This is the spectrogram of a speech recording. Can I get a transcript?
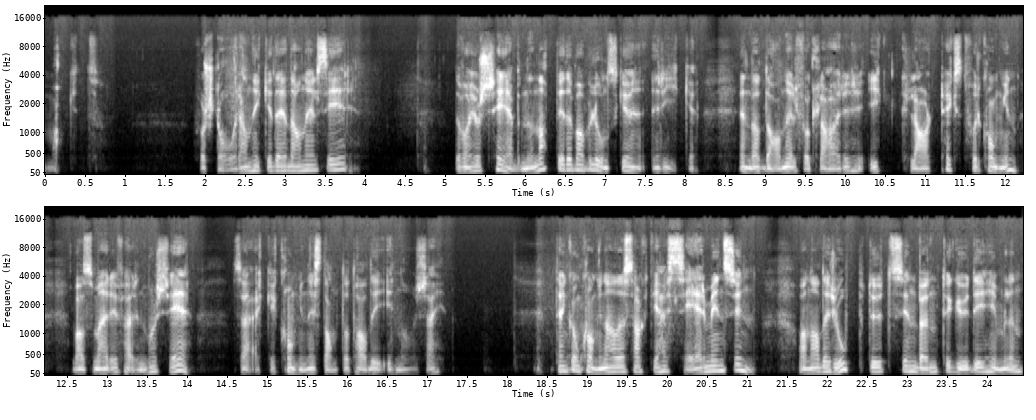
makt. Forstår han ikke det Daniel sier? Det var jo skjebnenatt i det babylonske riket, enda Daniel forklarer i klartekst for kongen hva som er i ferd med å skje, så er ikke kongen i stand til å ta det inn over seg. Tenk om kongen hadde sagt Jeg ser min synd, og han hadde ropt ut sin bønn til Gud i himmelen,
